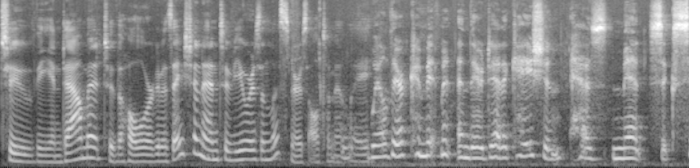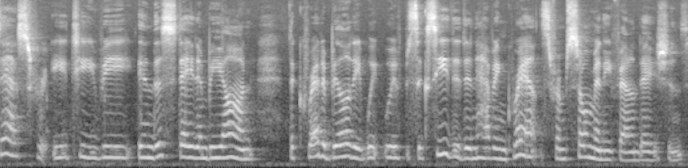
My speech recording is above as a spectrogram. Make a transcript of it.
to the endowment, to the whole organization, and to viewers and listeners ultimately? Well, their commitment and their dedication has meant success for ETV in this state and beyond. The credibility, we, we've succeeded in having grants from so many foundations.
